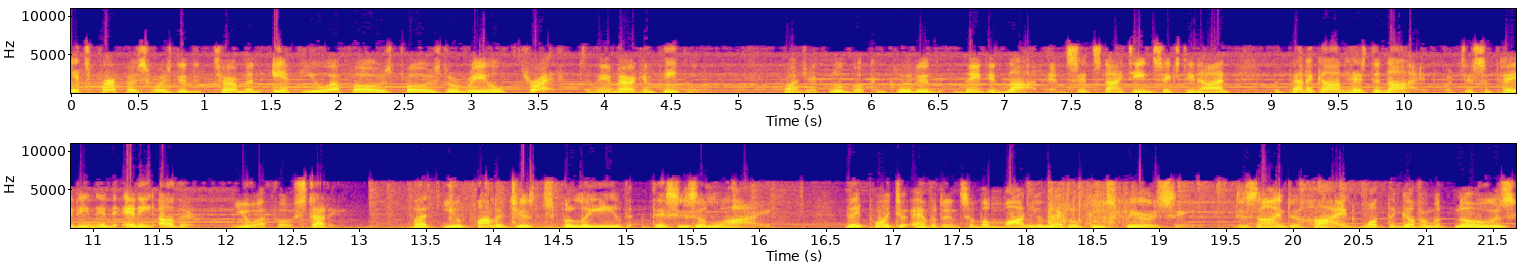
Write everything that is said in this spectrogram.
Its purpose was to determine if UFOs posed a real threat to the American people. Project Blue Book concluded they did not, and since 1969, the Pentagon has denied participating in any other UFO study. But ufologists believe this is a lie. They point to evidence of a monumental conspiracy designed to hide what the government knows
